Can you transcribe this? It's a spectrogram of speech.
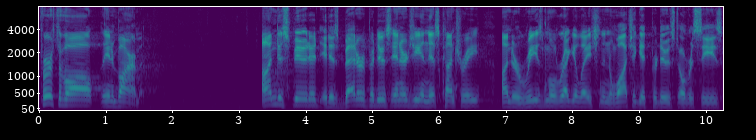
First of all, the environment. Undisputed, it is better to produce energy in this country under reasonable regulation than to watch it get produced overseas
